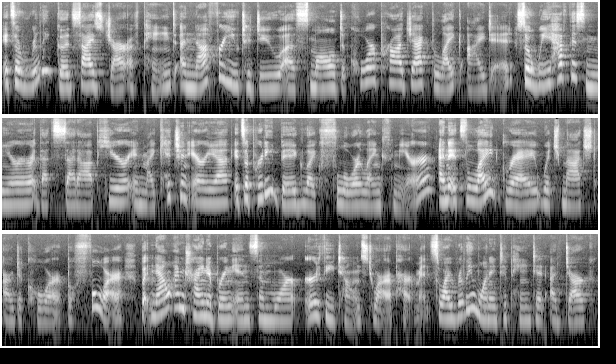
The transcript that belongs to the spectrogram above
It's a really good sized jar of paint, enough for you to do a small decor project like I did. So we have this mirror that's set up here in my kitchen area. It's a pretty big like floor length mirror and it's light gray, which matched our decor before, but now I'm trying to bring in some more earthy tones to our apartment. So I really wanted to paint it a dark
